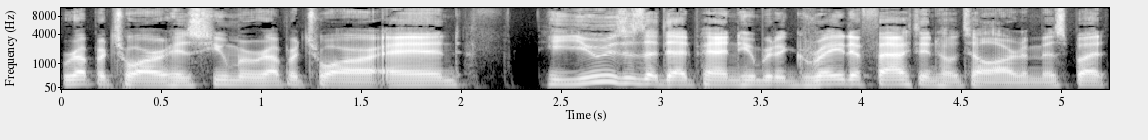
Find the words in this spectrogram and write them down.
repertoire, his humor repertoire. And he uses the deadpan humor to great effect in Hotel Artemis. But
